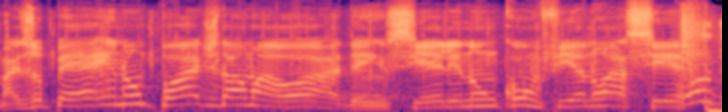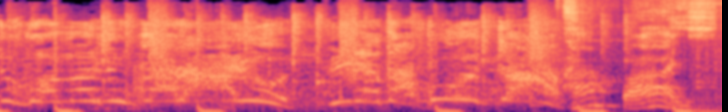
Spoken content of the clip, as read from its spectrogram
Mas o PR não pode dar uma ordem se ele não confia no AC. Outro comando do caralho! Filha da puta! Rapaz!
